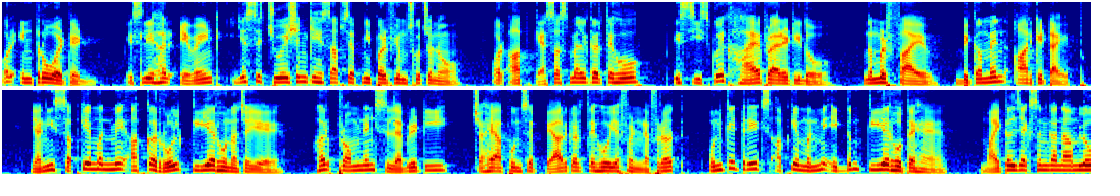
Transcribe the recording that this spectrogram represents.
और इंट्रोवर्टेड इसलिए हर इवेंट या सिचुएशन के हिसाब से अपनी परफ्यूम्स को चुनो और आप कैसा स्मेल करते हो, इस चीज़ को एक हाई प्रायोरिटी दो। Number five become an archetype यानी सबके मन में आपका रोल क्लियर होना चाहिए। हर प्रोमिनेंट सेलिब्रिटी चाहे आप उनसे प्यार करते हो या फिर नफरत, उनके ट्रेट्स आपके मन में एकदम क्लियर होते हैं। माइकल जैक्सन का नाम लो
